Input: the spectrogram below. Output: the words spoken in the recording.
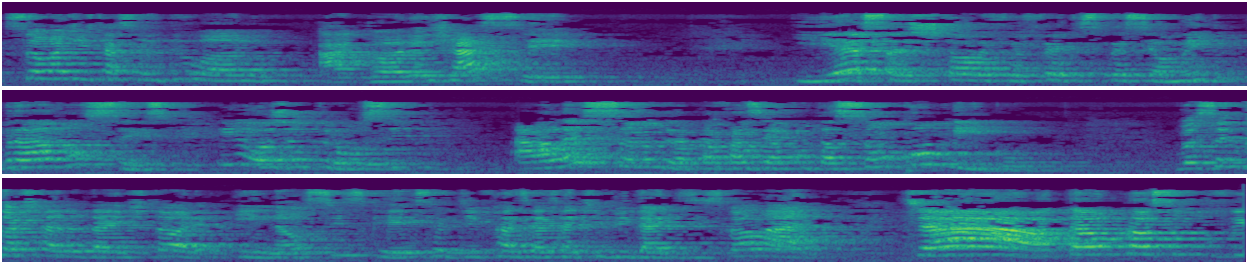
São as estações do ano. Agora eu já sei. E essa história foi feita especialmente para vocês. E hoje eu trouxe a Alessandra para fazer a contação comigo. Vocês gostaram da história? E não se esqueça de fazer as atividades escolares. Tchau! Até o próximo vídeo.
